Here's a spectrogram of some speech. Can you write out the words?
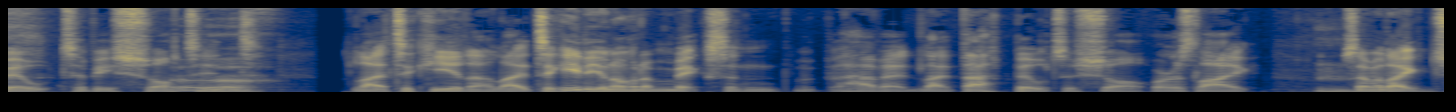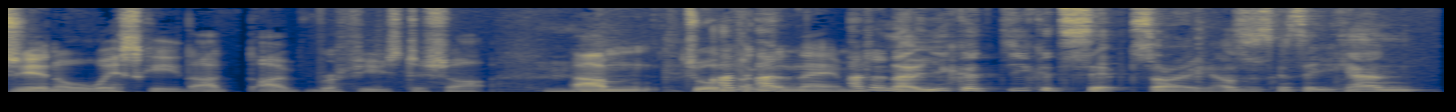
built to be shotted, Ugh. Like tequila. Like tequila, you're not gonna mix and have it. Like that's built to shot. Whereas like Mm. something like gin or whiskey, I I refuse to shot. Um, Jordan, I, think of I- a name. I don't know. You could you could sip. Sorry, I was just gonna say you can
